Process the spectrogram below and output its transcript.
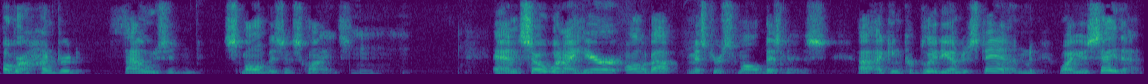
Over a hundred thousand small business clients. Mm. And so when I hear all about Mr. Small Business, I can completely understand why you say that.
